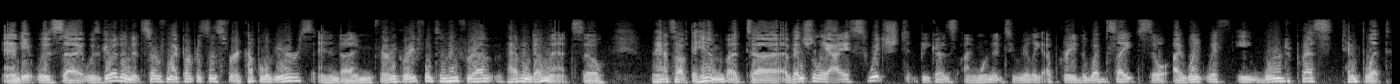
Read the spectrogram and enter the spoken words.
and it was uh, it was good, and it served my purposes for a couple of years, and I'm very grateful to him for ha- having done that. So hats off to him. But uh, eventually, I switched because I wanted to really upgrade the website. So I went with a WordPress template.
